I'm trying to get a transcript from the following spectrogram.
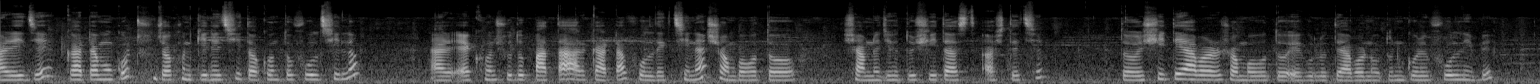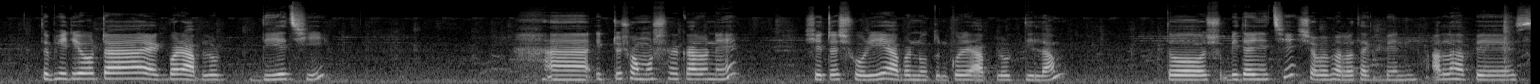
আর এই যে কাটা মুকুট যখন কিনেছি তখন তো ফুল ছিল। আর এখন শুধু পাতা আর কাটা ফুল দেখছি না, সম্ভবত সামনে যেহেতু শীত আস, আসতেছে। তো শীতে আবার সম্ভবত এগুলোতে আবার নতুন করে ফুল নিবে। তো ভিডিওটা একবার আপলোড দিয়েছি। একটু সমস্যার কারণে সেটা সরিয়ে আবার নতুন করে আপলোড দিলাম। তো বিদায় নিচ্ছি। সবাই ভালো থাকবেন। আল্লাহ হাফেজ।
